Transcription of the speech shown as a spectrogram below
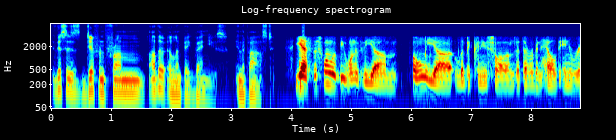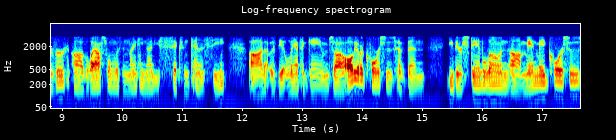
This is different from other Olympic venues in the past. Yes, this one would be one of the um, only uh, Olympic canoe slaloms that's ever been held in river. Uh, the last one was in 1996 in Tennessee. Uh, that was the Atlanta Games. Uh, all the other courses have been either standalone uh, man-made courses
